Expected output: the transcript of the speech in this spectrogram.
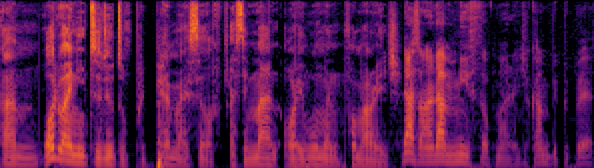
um, what do I need to do to prepare myself as a man or a woman for marriage? That's another myth of marriage. You can't be prepared.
